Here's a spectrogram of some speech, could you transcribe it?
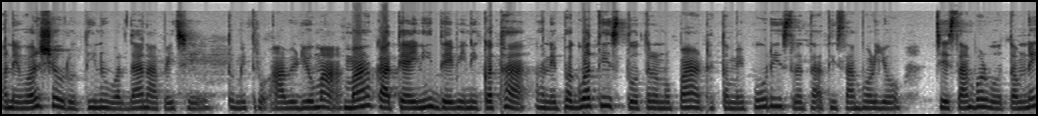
અને વંશવૃદ્ધિનું વરદાન આપે છે. તો મિત્રો, આ વિડીયોમાં મા કાત્યાયની દેવીની કથા અને ભગવતી સ્તોત્રનો પાઠ તમે પૂરી શ્રદ્ધાથી સાંભળ્યો. જે સાંભળવો તમને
